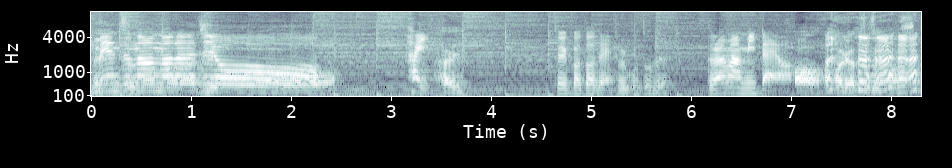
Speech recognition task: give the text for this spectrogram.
メンズノンノラジオ。はい。はい。ということで。ということで。ドラマ見たよ。あありがとうございます。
